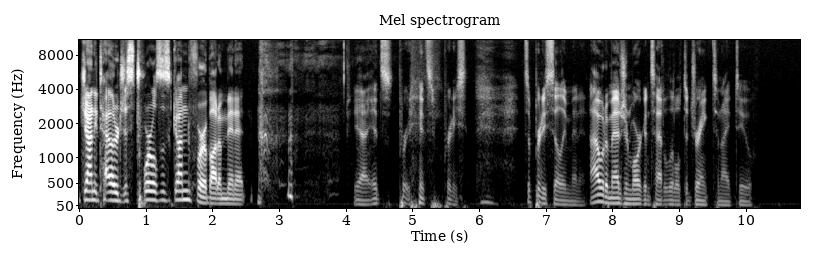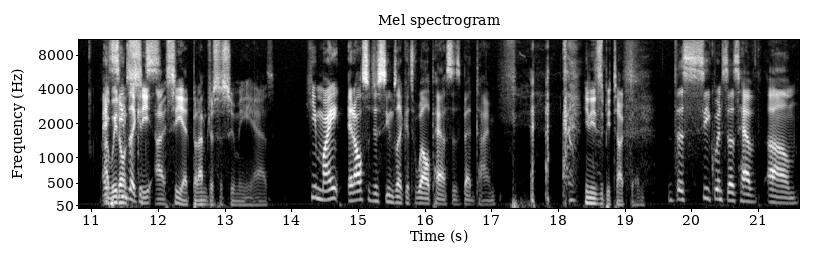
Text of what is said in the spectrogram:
Johnny Tyler just twirls his gun for about a minute. Yeah, it's pretty. It's pretty. It's a pretty silly minute. I would imagine Morgan's had a little to drink tonight too. Uh, It we don't like see. I see it, but I'm just assuming he has. He might. It also just seems like it's well past his bedtime. He needs to be tucked in. The sequence does have um,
